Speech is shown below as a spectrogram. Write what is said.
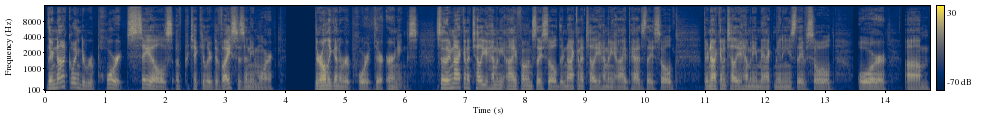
they're not going to report sales of particular devices anymore. They're only going to report their earnings. So they're not going to tell you how many iPhones they sold. They're not going to tell you how many iPads they sold. They're not going to tell you how many Mac Minis they've sold or um,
